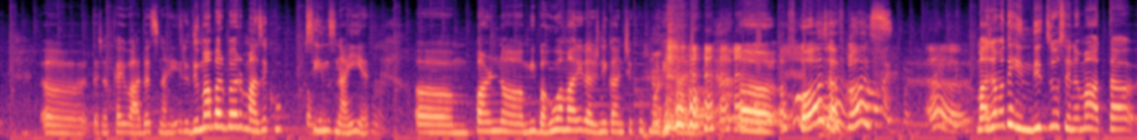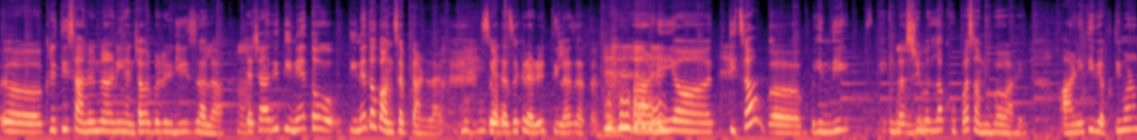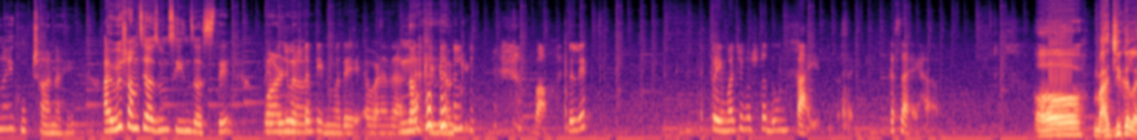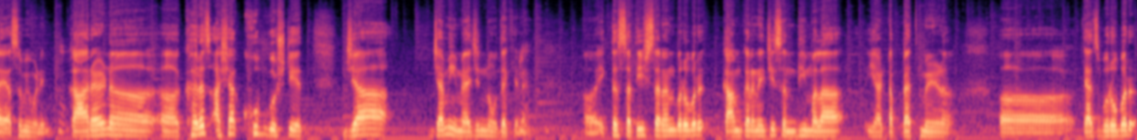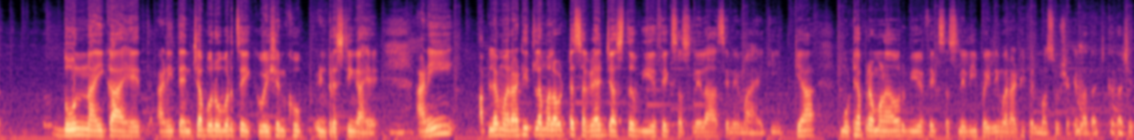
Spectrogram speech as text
त्याच्यात काही वादच नाही. रिधिमाबरोबर माझे खूप सीन्स नाही आहेत. पण मी बहु हमारी रजनीकांतची खूप मोठी फॅन ऑफकोर्स ऑफकोर्स माझ्या मते हिंदीत जो सिनेमा आता कृती सानन आणि ह्यांच्याबरोबर रिलीज झाला त्याच्या आधी तिने तो तिने तो कॉन्सेप्ट आणलाय. सो त्याचं क्रेडिट तिला जातं. आणि तिचा हिंदी इंडस्ट्रीमधला खूपच अनुभव आहे. आणि ती व्यक्ती म्हणूनही खूप छान आहे. आय विश आमचे अजून सीन्स असते प्रेमाची पण गोष्ट तीन मध्ये आपण नक्की नक्की. वा ललित प्रेमाची गोष्ट दोन काय कसं आहे कसा आहे हा? मॅजिकल आहे असं मी म्हणेन. कारण खरंच अशा खूप गोष्टी आहेत ज्या ज्या मी इमॅजिन नव्हत्या केल्या. एक तर सतीश सरांबरोबर काम करण्याची संधी मला या टप्प्यात मिळणं त्याचबरोबर दोन नायिका आहेत आणि त्यांच्याबरोबरचं इक्वेशन खूप इंटरेस्टिंग आहे. आणि आपल्या मराठीतला मला वाटतं सगळ्यात जास्त व्ही एफ एक्स असलेला हा सिनेमा आहे की इतक्या मोठ्या प्रमाणावर व्ही एफ एक्स असलेली ही पहिली मराठी फिल्म असू शकेल कदाच- कदाचित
